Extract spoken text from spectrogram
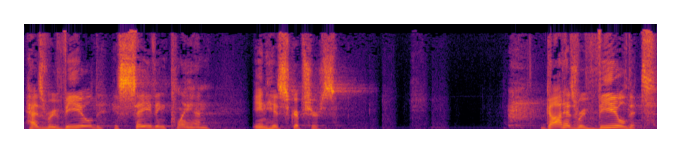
has revealed his saving plan in His scriptures. God has revealed it,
